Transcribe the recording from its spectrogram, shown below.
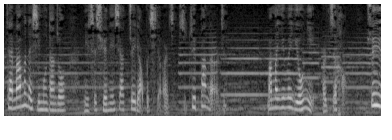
在妈妈的心目当中，你是全天下最了不起的儿子，是最棒的儿子。妈妈因为有你而自豪，所以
